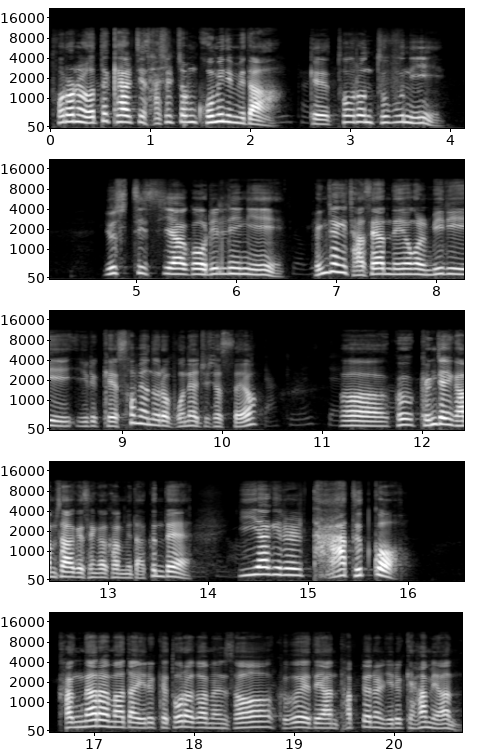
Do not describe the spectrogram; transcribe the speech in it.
토론을 어떻게 할지 사실 좀 고민입니다. 그 토론 두 분이 유스티 씨하고 릴링이 굉장히 자세한 내용을 미리 이렇게 서면으로 보내주셨어요. 어, 그 굉장히 감사하게 생각합니다. 근데 이야기를 다 듣고 각 나라마다 이렇게 돌아가면서 그거에 대한 답변을 이렇게 하면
